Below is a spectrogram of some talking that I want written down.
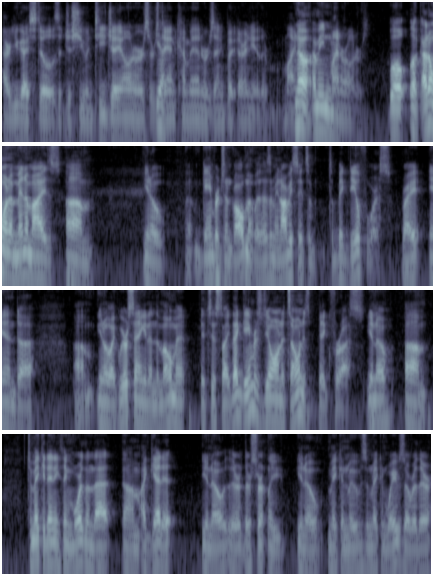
Are you guys still, is it just you and TJ owners, or has Mm-hmm. Yeah. Dan come in, or is anybody, or any other minor? No, I mean- Minor owners? Well, look, I don't want to minimize, um, you know, um, Gainbridge's involvement with us. I mean, obviously, it's a it's a big deal for us, right? And uh, um, you know, like we were saying it in the moment, it's just like that Gamebridge deal on its own is big for us. You know, um, to make it anything more than that, um, I get it. You know, they're they're certainly you know making moves and making waves over there.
